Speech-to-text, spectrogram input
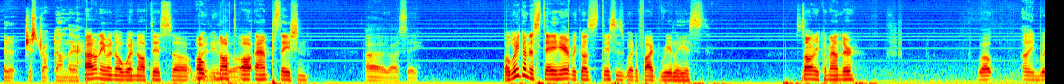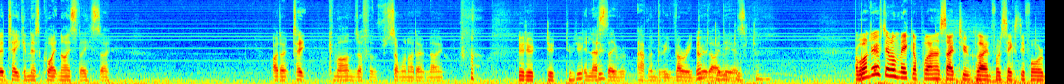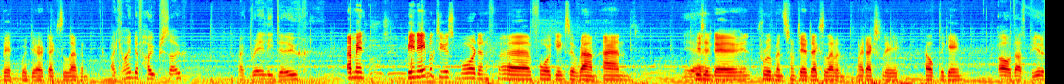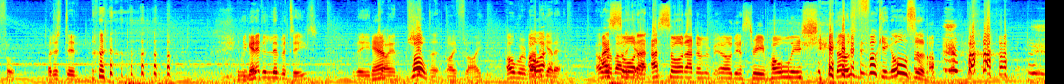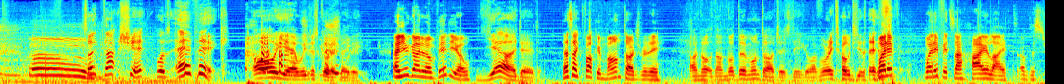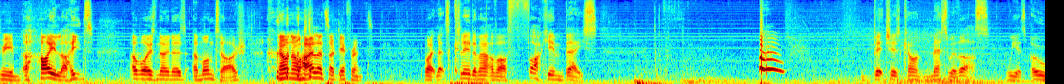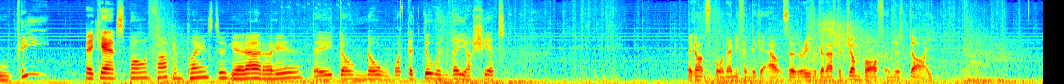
It just dropped down there. I don't even know where not is. So, No, oh, not our amp station. Oh, I see. Well, we're gonna stay here because this is where the fight really is. Sorry, Commander. Well, I mean, we're taking this quite nicely, so. I don't take commands off of someone I don't know, unless they happen to be very good ideas. I wonder if they will make a PlanetSide 2 client for 64-bit with DirectX 11. I kind of hope so. I really do. I mean, being able to use more than uh, 4 gigs of RAM and Yeah. using the improvements from DirectX 11 might actually help the game. Oh, that's beautiful. I just did. Did we You get it? The liberties, the Yeah. giant Whoa! ship that I fly. Oh, we're about Oh, to get it. Oh, I saw that. I saw that on the, on the stream. Holy shit! That was fucking awesome. oh. so that shit was epic. Oh yeah, we just got it, baby. and you got it on video. Yeah, I did. That's like fucking montage, really. I'm not. I'm not doing montages, Deagle. I've already told you this. What if, what if it's a highlight of the stream? a highlight, otherwise known as a montage? No, no, highlights are different. Right, let's clear them out of our fucking base. Bitches can't mess with us. We is OP. They can't spawn fucking planes to get out of here. They don't know what they're doing. They are shit. They can't spawn anything to get out, so they're either gonna have to jump off and just die,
